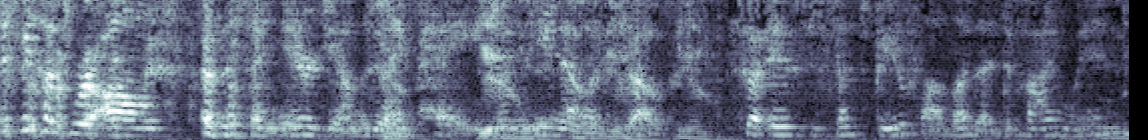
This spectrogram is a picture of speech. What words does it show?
it's because we're all of the same energy on the Yeah. same page, Yeah. and, you know. Yeah. so, Yeah. so it's just that's beautiful. I love that divine wind.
